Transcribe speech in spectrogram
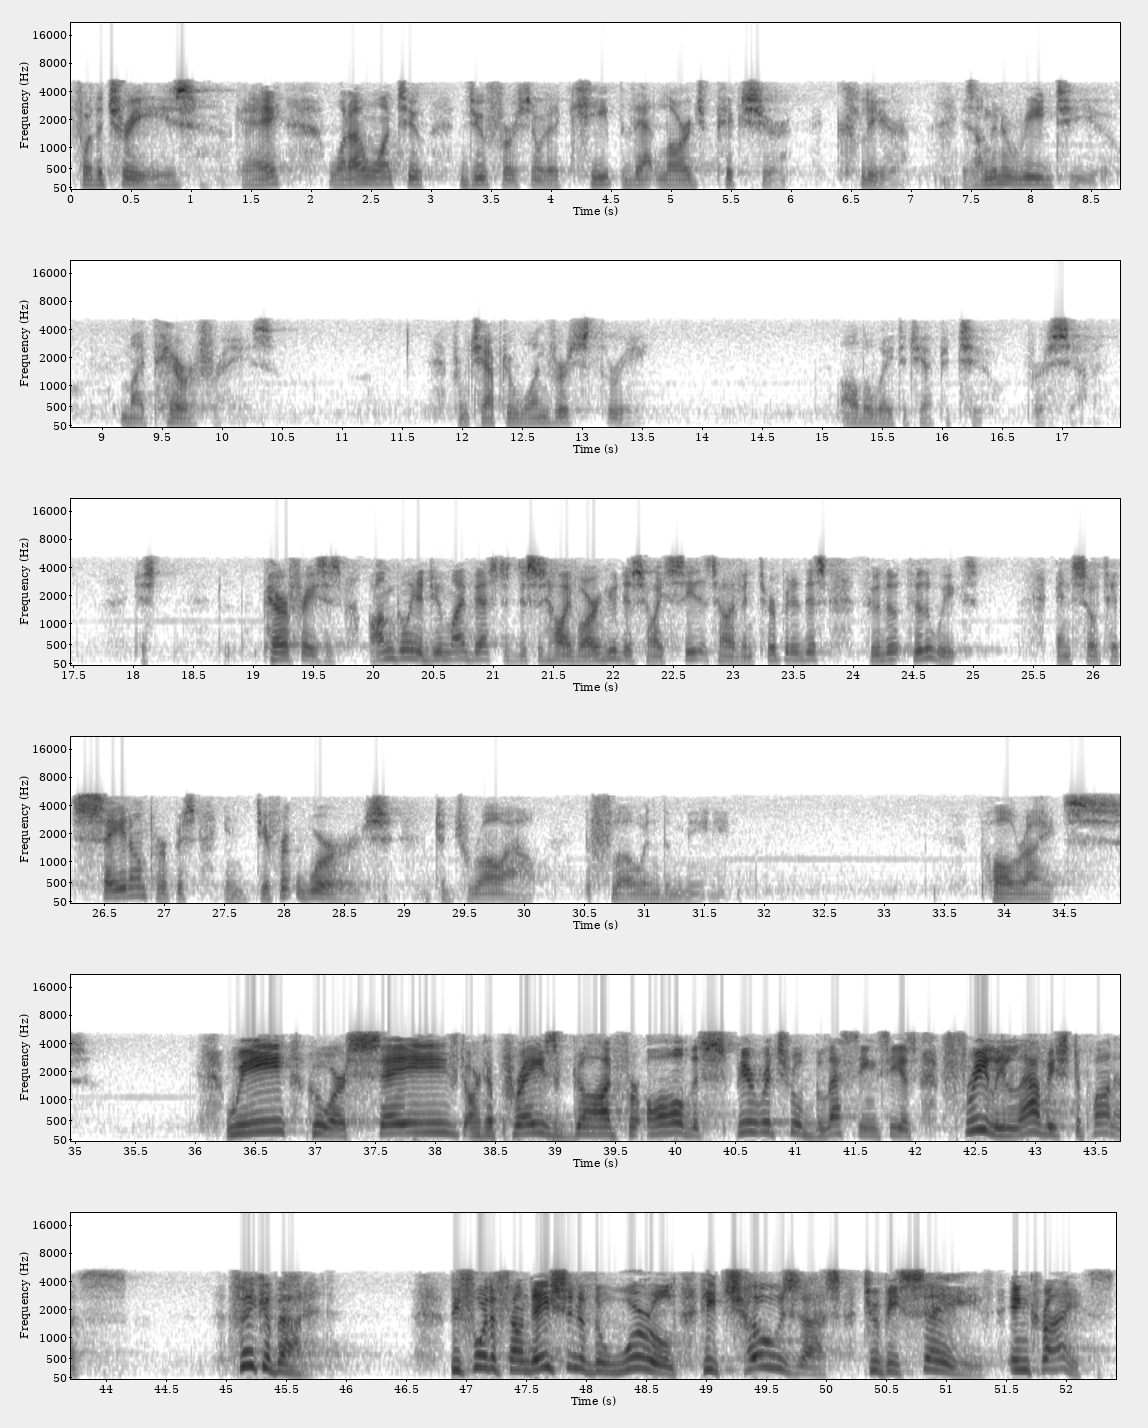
for the trees, okay, what I want to do first in order to keep that large picture clear is I'm going to read to you my paraphrase from chapter 1, verse 3, all the way to chapter 2, verse 7. Just paraphrases. I'm going to do my best. This is how I've argued. This is how I see this. How I've interpreted this through the through the weeks. And so to say it on purpose in different words to draw out the flow and the meaning. Paul writes, we who are saved are to praise God for all the spiritual blessings He has freely lavished upon us. Think about it. Before the foundation of the world, He chose us to be saved in Christ.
